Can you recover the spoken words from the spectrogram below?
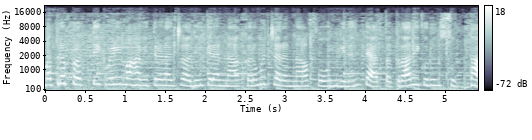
मात्र प्रत्येक वेळी महावितरणाच्या अधिकाऱ्यांना कर्मचाऱ्यांना फोन विनंत्या तक्रारी करून सुद्धा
